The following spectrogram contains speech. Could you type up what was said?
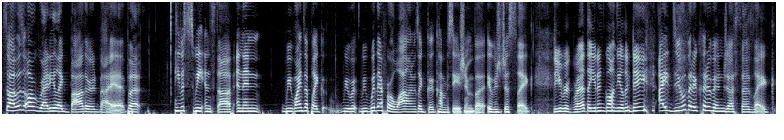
So I was already like bothered by it, but he was sweet and stuff and then we wind up like we were we were there for a while and it was like good conversation but it was just like Do you regret that you didn't go on the other date? i do but it could have been just as like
